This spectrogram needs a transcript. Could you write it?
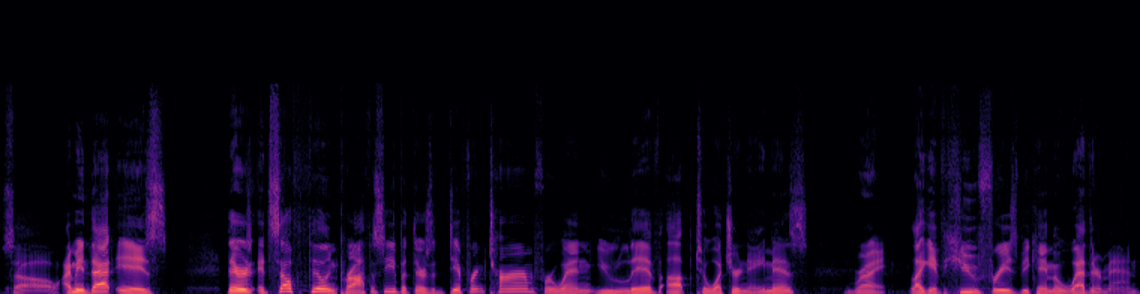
So, I mean, that is there's it's self fulfilling prophecy, but there's a different term for when you live up to what your name is. Right. Like if Hugh Freeze became a weatherman,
